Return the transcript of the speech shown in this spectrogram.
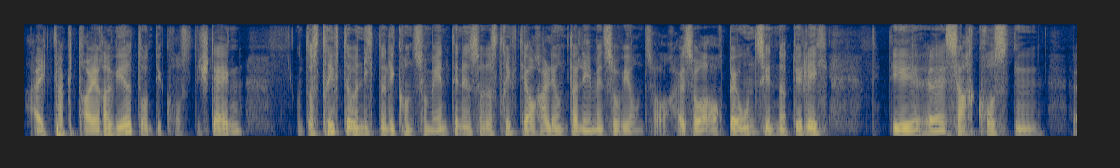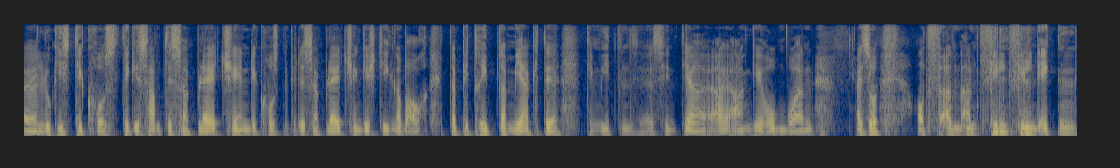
Alltag teurer wird und die Kosten steigen. Und das trifft aber nicht nur die Konsumentinnen, sondern das trifft ja auch alle Unternehmen, so wie uns auch. Also auch bei uns sind natürlich die äh, Sachkosten, Logistikkosten, die gesamte Supply Chain, die Kosten für die Supply Chain gestiegen, aber auch der Betrieb der Märkte, die Mieten äh, sind ja äh, angehoben worden. Also auf, an, an vielen, vielen Ecken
